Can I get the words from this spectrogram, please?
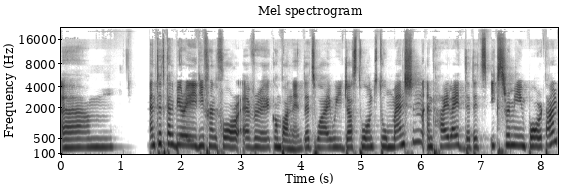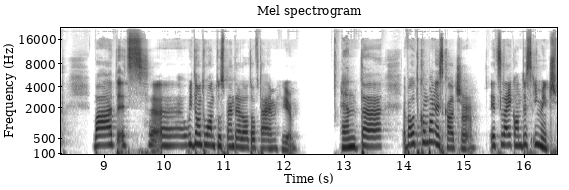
Um, and it can be really different for every company. That's why we just want to mention and highlight that it's extremely important, but it's, uh, we don't want to spend a lot of time here. And uh, about company's culture, it's like on this image.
